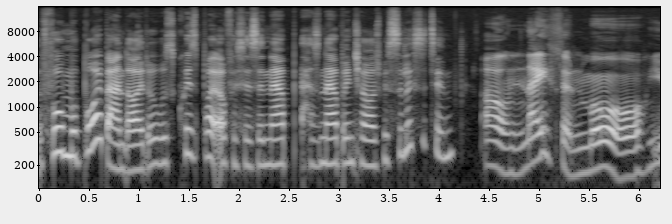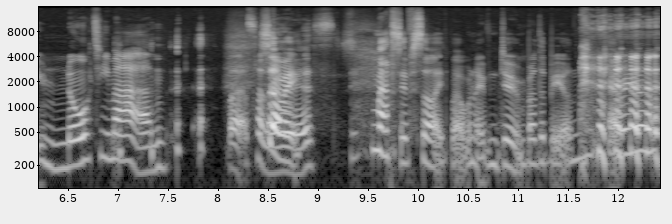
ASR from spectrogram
The former boy band idol was quizzed by officers and now has now been charged with soliciting. Oh, Nathan Moore, you naughty man. That's Sorry. hilarious. Massive sidebar, we're not even doing Brother Beyond. Carry on.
